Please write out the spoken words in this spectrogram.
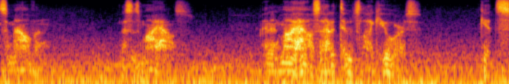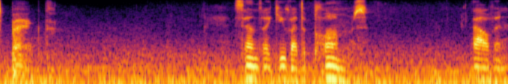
Ransom Alvin. This is my house. And in my house, attitudes like yours get spanked. Sounds like you got the plums. Alvin.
